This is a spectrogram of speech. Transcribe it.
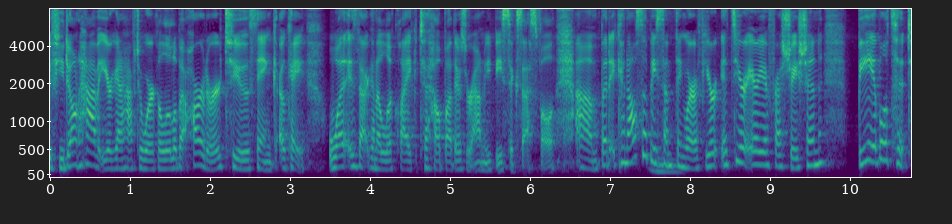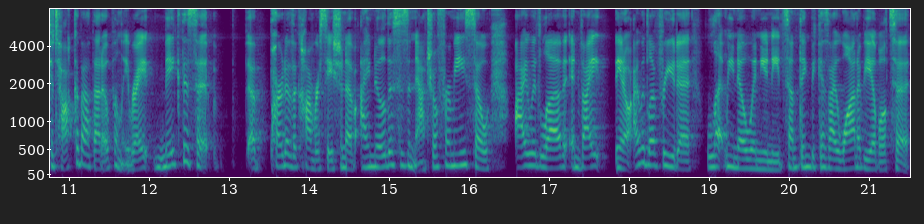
if you don't have it, you're going to have to work a little bit harder to think, okay, what is that going to look like to help others around me be successful? Um, but it can also be something where if you're it's your area of frustration, be able to to talk about that openly, right? Make this a a part of the conversation of I know this isn't natural for me, so I would love invite you know I would love for you to let me know when you need something because I want to be able to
